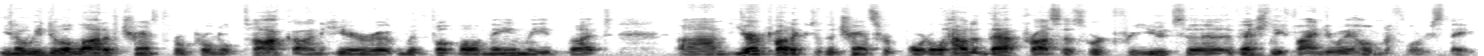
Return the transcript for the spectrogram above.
you know, we do a lot of transfer portal talk on here with football mainly, but um, you're a product of the transfer portal. How did that process work for you to eventually find your way home to Florida State?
